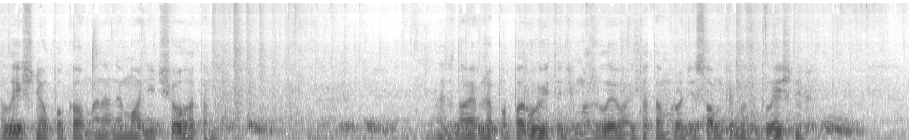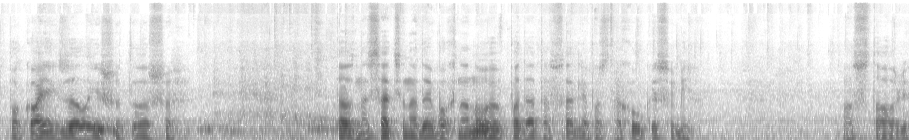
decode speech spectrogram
Лишнього поки в мене нема нічого там. Не знаю, вже попарую, тоді можливо, і то там вроді самки будуть лишні. Поки їх залишу, то що та знесеться, не дай Бог на ноги впаде, то все для постраховки собі оставлю.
